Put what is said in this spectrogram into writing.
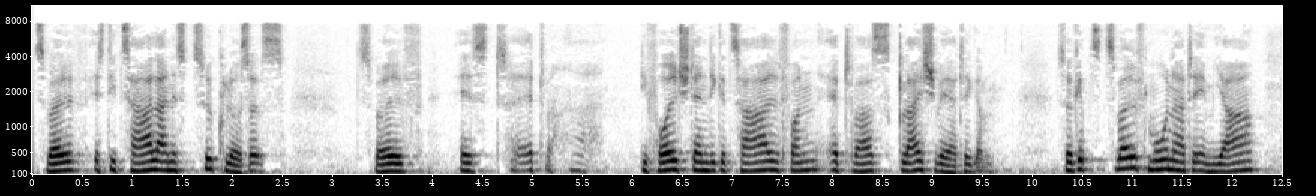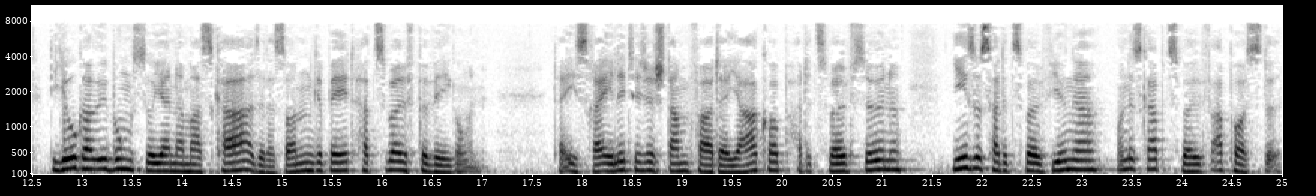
Zwölf ist die Zahl eines Zykluses. Zwölf ist etwa die vollständige Zahl von etwas Gleichwertigem. So gibt es zwölf Monate im Jahr. Die Yoga-Übung Surya Namaskar, also das Sonnengebet, hat zwölf Bewegungen. Der israelitische Stammvater Jakob hatte zwölf Söhne, Jesus hatte zwölf Jünger und es gab zwölf Apostel.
